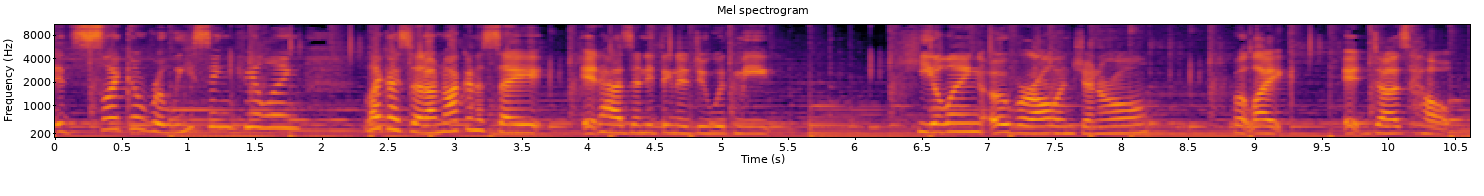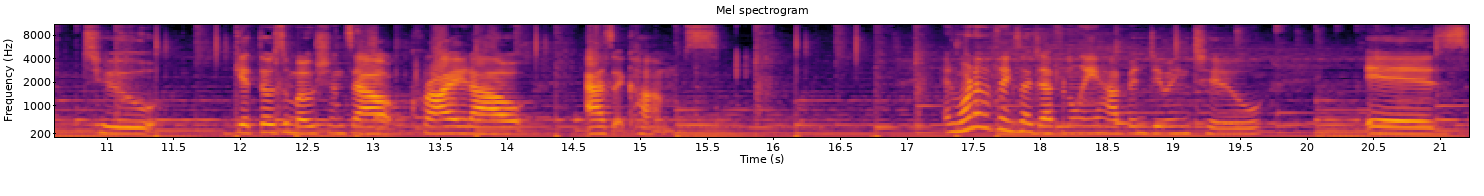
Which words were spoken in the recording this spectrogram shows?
it's like a releasing feeling. Like I said, I'm not gonna say it has anything to do with me healing overall in general, but like it does help to get those emotions out, cry it out as it comes. And one of the things I definitely have been doing too is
